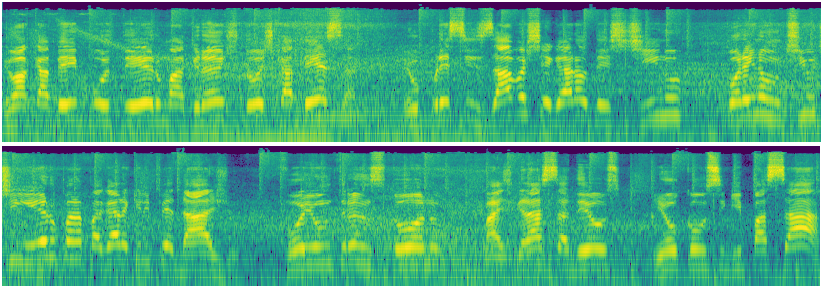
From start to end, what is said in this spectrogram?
eu acabei por ter uma grande dor de cabeça. Eu precisava chegar ao destino, porém não tinha o dinheiro para pagar aquele pedágio. Foi um transtorno, mas graças a Deus eu consegui passar.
